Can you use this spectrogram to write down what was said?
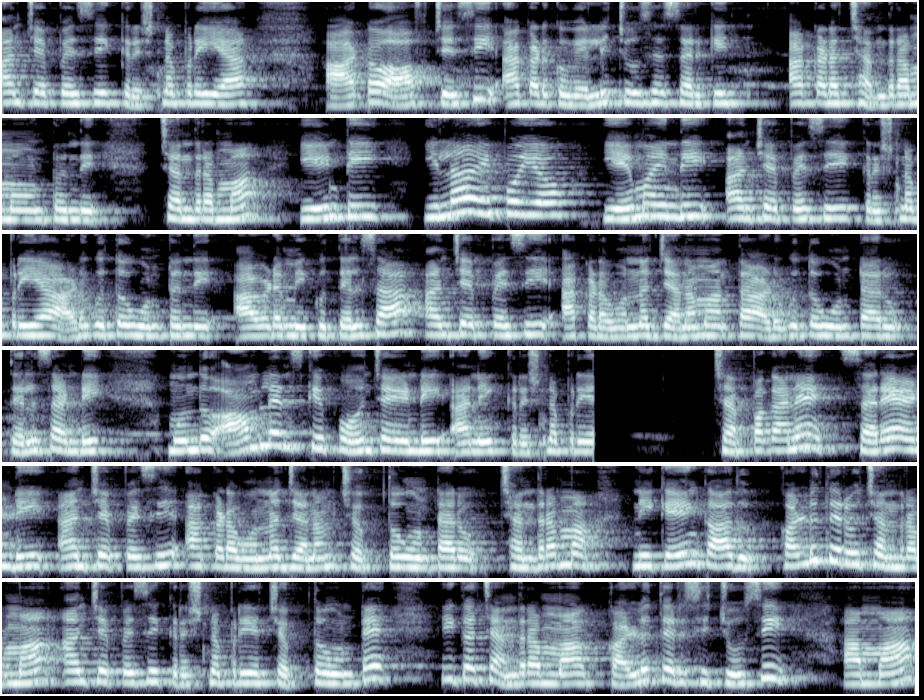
అని చెప్పేసి కృష్ణప్రియ ఆటో ఆఫ్ చేసి అక్కడికి వెళ్ళి చూసేసరికి అక్కడ చంద్రమ్మ ఉంటుంది. చంద్రమ్మ ఏంటి? ఇలా అయిపోయావు? ఏమైంది? అని చెప్పేసి కృష్ణప్రియ అడుగుతూ ఉంటుంది. ఆవిడ మీకు తెలుసా? అని చెప్పేసి అక్కడ ఉన్న జనమంతా అడుగుతూ ఉంటారు. తెలుసండి. ముందు అంబులెన్స్కి ఫోన్ చేయండి అని కృష్ణప్రియ చెప్పగానే సరే అండి అని చెప్పేసి అక్కడ ఉన్న జనం చెప్తూ ఉంటారు. చంద్రమ్మ నీకేం కాదు. కళ్ళు తెరువు చంద్రమ్మ అని చెప్పేసి కృష్ణప్రియ చెప్తూ ఉంటే ఇక చంద్రమ్మ కళ్ళు తెరిచి చూసి అమ్మ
